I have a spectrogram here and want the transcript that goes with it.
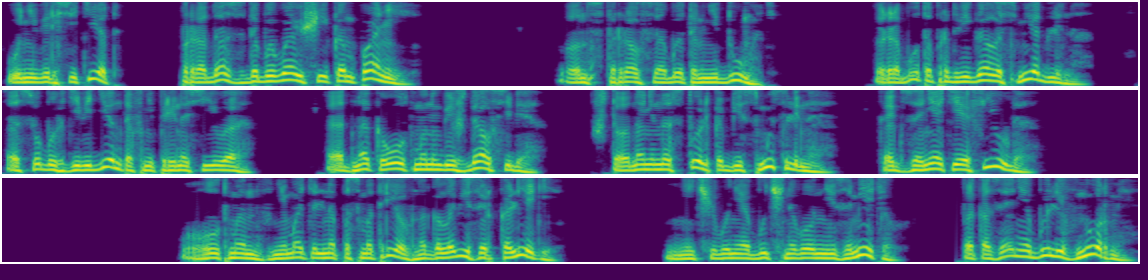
университет продаст с добывающей компанией. Он старался об этом не думать. Работа продвигалась медленно, особых дивидендов не приносила. Однако Олтман убеждал себя, что она не настолько бессмысленная, как занятие Филда. Олтман внимательно посмотрел на головизор коллеги. Ничего необычного он не заметил, показания были в норме.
